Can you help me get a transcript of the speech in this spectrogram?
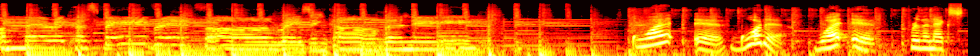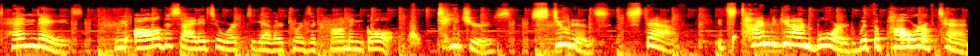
America's favorite fundraising company. What if, What if? what if, for the next 10 days, we all decided to work together towards a common goal? Teachers, students, staff, it's time to get on board with the power of 10.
